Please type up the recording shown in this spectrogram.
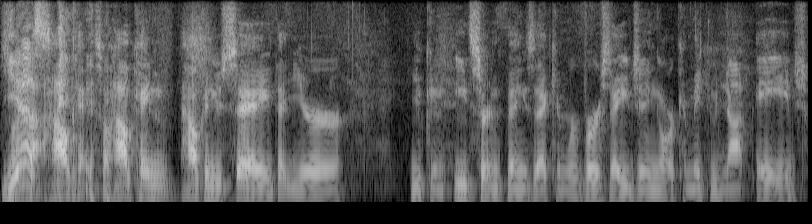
Yes. h- How can so how can how can you say that you're you can eat certain things that can reverse aging or can make you not age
